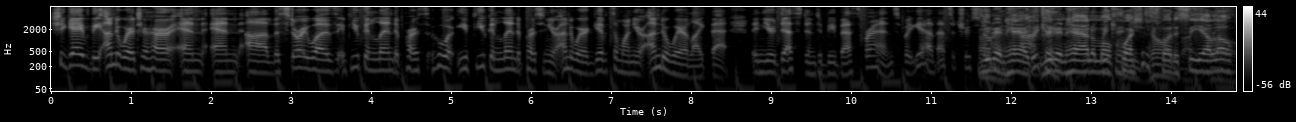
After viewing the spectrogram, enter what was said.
She gave the underwear to her, and and uh, the story was if you can lend a person who if you can lend a person your underwear, give someone your underwear like that, then you're destined to be best friends. But yeah, that's a true story. You didn't have you didn't have no more questions for the CLO.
